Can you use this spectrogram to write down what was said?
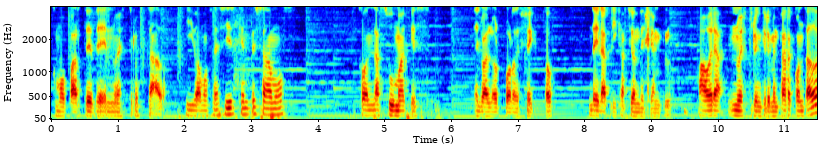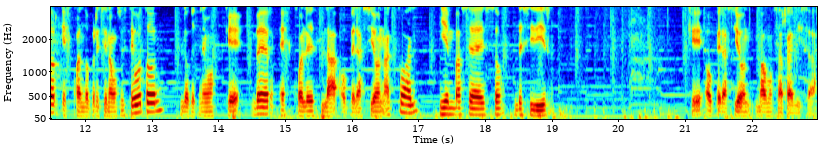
como parte de nuestro estado y vamos a decir que empezamos con la suma que es el valor por defecto de la aplicación de ejemplo. Ahora nuestro incrementar contador, que es cuando presionamos este botón, lo que tenemos que ver es cuál es la operación actual y en base a eso decidir qué operación vamos a realizar.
